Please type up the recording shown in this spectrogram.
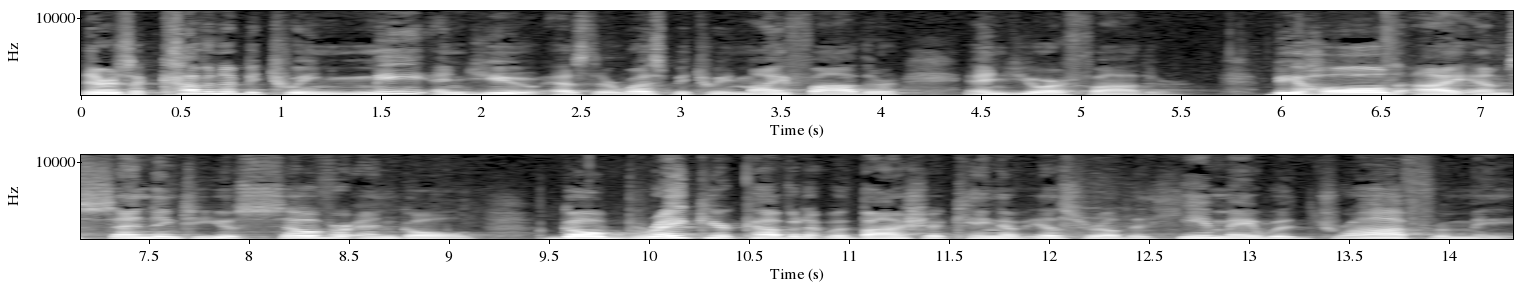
There is a covenant between me and you, as there was between my father and your father. Behold, I am sending to you silver and gold. Go break your covenant with Baasha, king of Israel, that he may withdraw from me.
